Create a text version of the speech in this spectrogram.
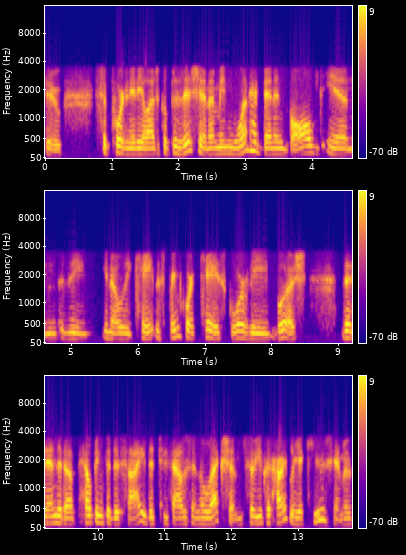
to support an ideological position. I mean, one had been involved in the, you know, the case, the Supreme Court case Gore v. Bush that ended up helping to decide the 2000 election. So you could hardly accuse him of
